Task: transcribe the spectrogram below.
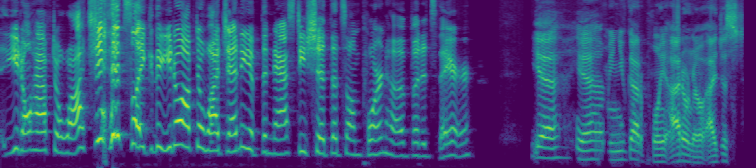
you don't have to watch it. It's like you don't have to watch any of the nasty shit that's on Pornhub, but it's there. Yeah, yeah. I mean, you've got a point. I don't know. I just,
